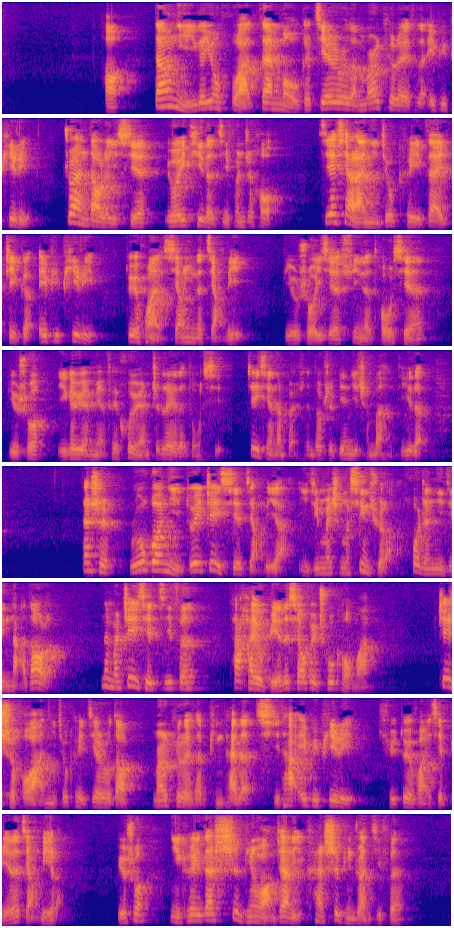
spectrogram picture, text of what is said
好，当你一个用户啊在某个接入了 Merculate 的 APP 里赚到了一些 UAT 的积分之后，接下来你就可以在这个 APP 里兑换相应的奖励，比如说一些虚拟的头衔，比如说一个月免费会员之类的东西。这些呢本身都是边际成本很低的，但是如果你对这些奖励啊已经没什么兴趣了，或者你已经拿到了，那么这些积分它还有别的消费出口吗？这时候啊你就可以接入到 Merculate 平台的其他 APP 里去兑换一些别的奖励了，比如说你可以在视频网站里看视频赚积分，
